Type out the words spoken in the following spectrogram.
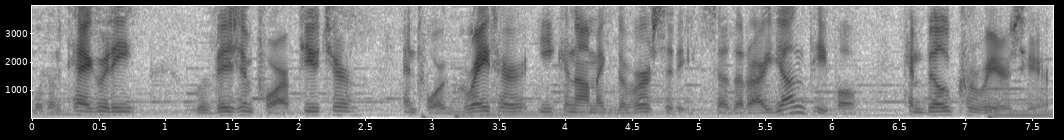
with integrity, with vision for our future, and toward greater economic diversity so that our young people can build careers here.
